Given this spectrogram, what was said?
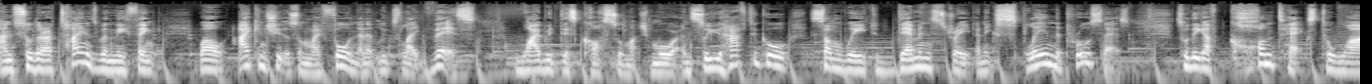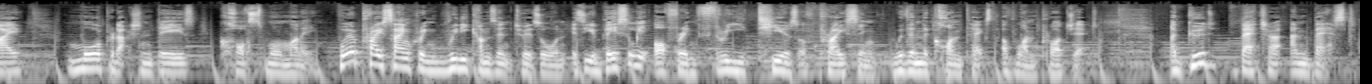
And so there are times when they think, well, I can shoot this on my phone and it looks like this. Why would this cost so much more? And so you have to go some way to demonstrate and explain the process so they have context to why more production days costs more money. Where price anchoring really comes into its own is that you're basically offering three tiers of pricing within the context of one project a good, better, and best.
